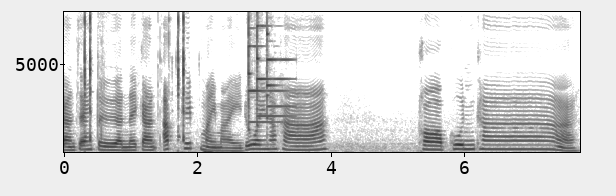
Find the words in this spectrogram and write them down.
การแจ้งเตือนในการอัพคลิปใหม่ๆด้วยนะคะ ขอบคุณค่ะ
